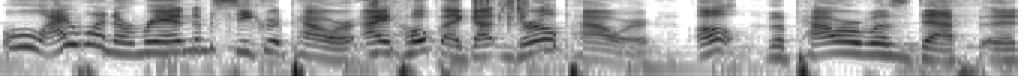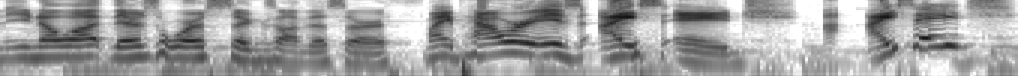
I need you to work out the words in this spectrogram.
Oh, I want a random secret power. I hope I got girl power. Oh, the power was death. And you know what? There's worse things on this earth. My power is Ice Age. I Ice Age?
